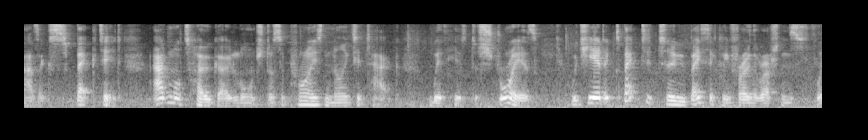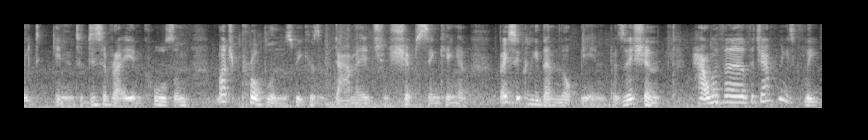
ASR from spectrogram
as expected. Admiral Togo launched a surprise night attack with his destroyers, which he had expected to basically throw the Russians' fleet into disarray and cause them much problems because of damage and ships sinking and basically them not being in position. However, the Japanese fleet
